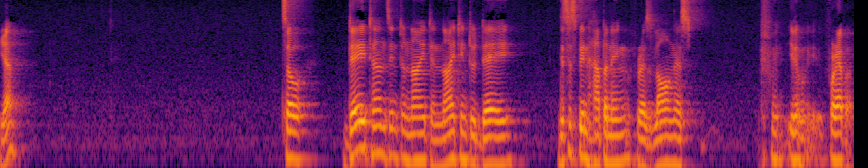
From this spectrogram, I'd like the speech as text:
Yeah? So day turns into night and night into day. This has been happening for as long as you know forever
